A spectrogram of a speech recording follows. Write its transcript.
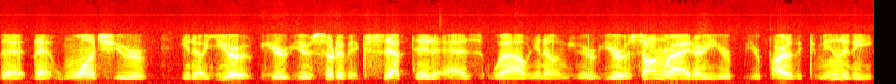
that that once you're you know you're you're you're sort of accepted as well you know you're you're a songwriter you're you're part of the community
